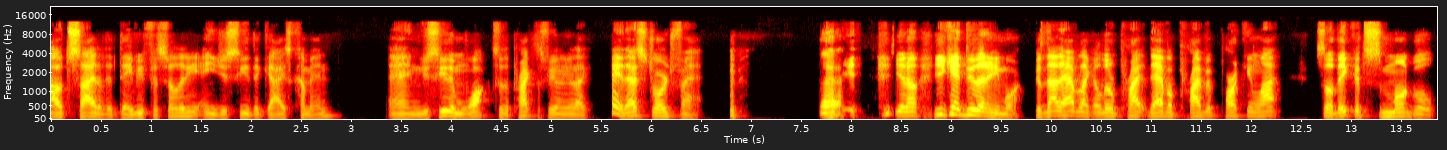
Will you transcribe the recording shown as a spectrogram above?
outside of the Davie facility and you just see the guys come in and you see them walk to the practice field and you're like, hey, that's George Fant. you know, you can't do that anymore because now they have like a little private. They have a private parking lot, so they could smuggle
